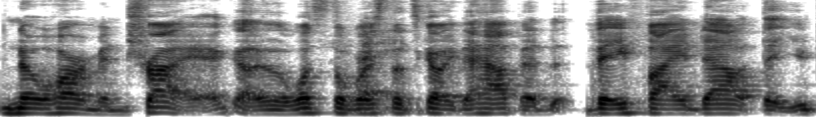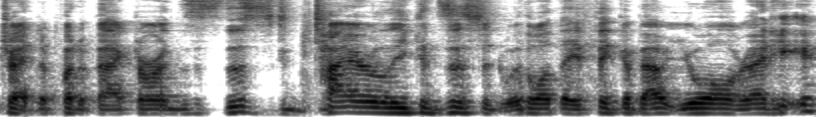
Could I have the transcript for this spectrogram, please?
no harm in trying. Uh, What's the worst Right. that's going to happen? They find out that you tried to put a back door, this, this is entirely consistent with what they think about you already.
